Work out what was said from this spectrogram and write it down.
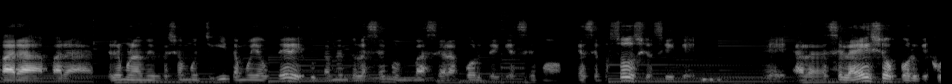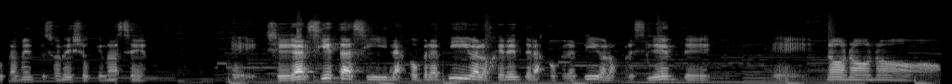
para, para, una administración muy chiquita, muy austera, y justamente lo hacemos en base al aporte que hacemos, que hacen los socios. Así que eh, agradecerle a ellos, porque justamente son ellos que nos hacen eh, llegar, si estas y las cooperativas, los gerentes de las cooperativas, los presidentes, no, no, no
